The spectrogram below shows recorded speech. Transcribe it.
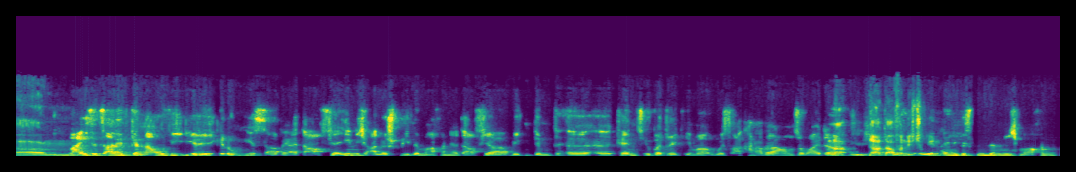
ähm, ich weiß jetzt auch nicht genau, wie die Regelung ist, aber er darf ja eh nicht alle Spiele machen. Er darf ja wegen dem äh, äh Grenzübertritt immer USA, Kanada und so weiter. Ja, und da darf er nicht spielen. Einige Spiele nicht machen.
